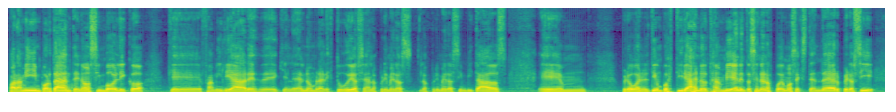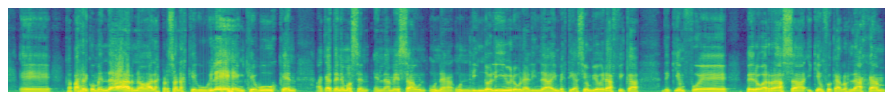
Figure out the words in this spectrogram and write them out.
para mí importante, ¿no? Simbólico que familiares de quien le da el nombre al estudio sean los primeros, los primeros invitados. Em, pero bueno, el tiempo es tirano también, entonces no nos podemos extender, pero sí eh, capaz recomendar ¿no? a las personas que googleen, que busquen. Acá tenemos en, la mesa un, un, lindo libro, una linda investigación biográfica de quién fue Pedro Barraza y quién fue Carlos Laham,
